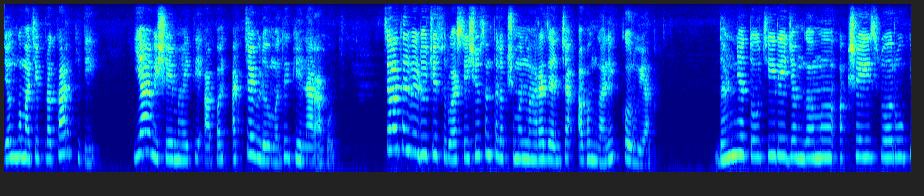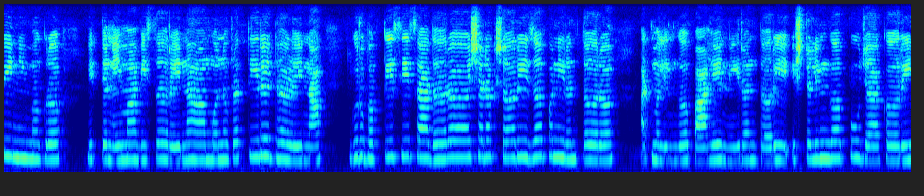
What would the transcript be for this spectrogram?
जंगमाचे प्रकार किती? याविषयी माहिती आपण आजच्या व्हिडिओमध्ये घेणार आहोत. चला तर व्हिडिओची सुरुवात श्री शिवसंत लक्ष्मण महाराज यांच्या अभंगाने करूया. धन्य तोची रे जंगम अक्षयी स्वरूपी निमग्र नित्य नेमा विसरेना मन रे ढळेना गुरुभक्तीसी सादर षडक्षरी जप निरंतर. आत्मलिंग पाहे निरंतरी इष्टलिंग पूजा करी.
